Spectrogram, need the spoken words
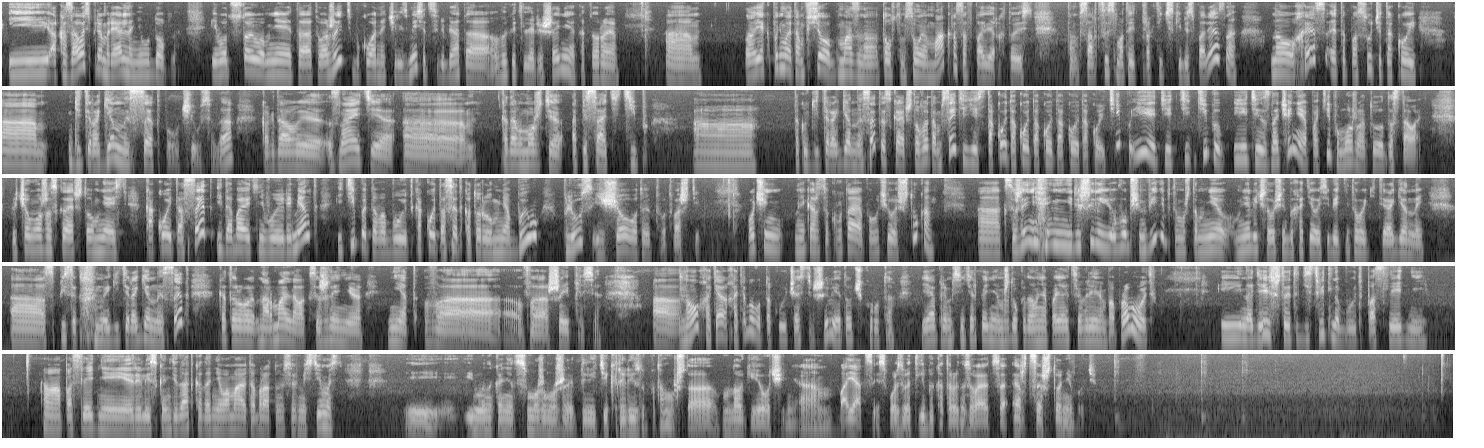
и оказалось прям реально неудобно. И вот стоило мне это отложить, буквально через месяц ребята выкатили решение, которое А я как понимаю, там все обмазано толстым слоем макросов поверх, то есть там в сорцы смотреть практически бесполезно, но HES это по сути такой э, гетерогенный сет получился, да, когда вы знаете, э, когда вы можете описать тип э, такой гетерогенный сет и сказать, что в этом сете есть такой, такой, такой, такой, такой тип, и эти типы, и эти значения по типу можно оттуда доставать. Причем можно сказать, что у меня есть какой-то сет, и добавить в него элемент, и тип этого будет какой-то сет, который у меня был, плюс еще вот этот вот ваш тип. Очень, мне кажется, крутая получилась штука. А, к сожалению, они не решили ее в общем виде, потому что мне, мне лично очень бы хотелось иметь не только гетерогенный а, список, но и гетерогенный сет, которого нормального, к сожалению, нет в, в Shapeless. А, но хотя, хотя бы вот такую часть решили, это очень круто. Я прям с нетерпением жду, когда у меня появится время попробовать. И надеюсь, что это действительно будет последний а, последний релиз-кандидат, когда не ломают обратную совместимость и, и мы, наконец, сможем уже перейти к релизу, потому что многие очень э, боятся использовать либо, которые называются RC что-нибудь.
